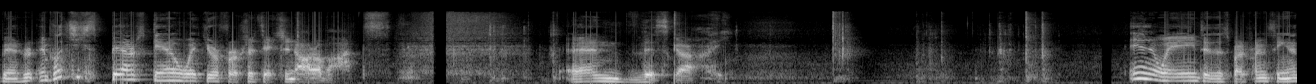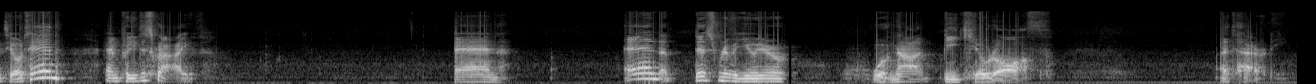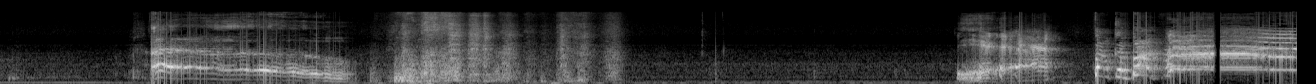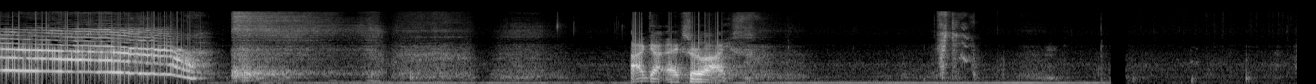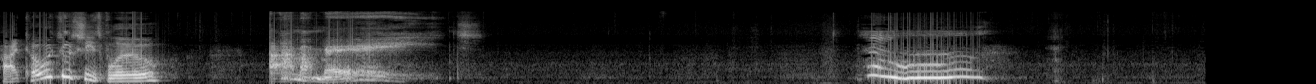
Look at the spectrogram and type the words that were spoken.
better. And plus, she's better scale with your first edition Autobots. And this guy. Anyway, this is Spider Prime Thing until 10, and please describe. And and this reviewer will not be killed off entirely. Oh! Yeah! Fuck a butt! Ah. I got extra life. I told you she's blue. I'm amazed.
